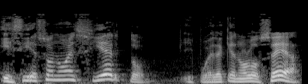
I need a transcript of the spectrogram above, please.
Y si eso no es cierto, y puede que no lo sea,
